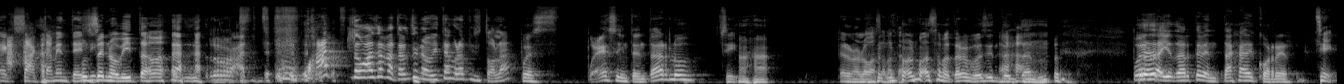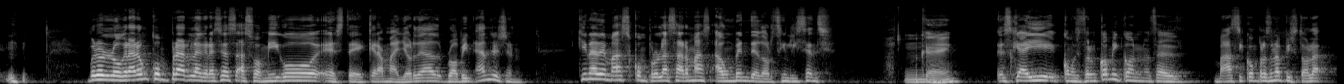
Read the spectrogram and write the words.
exactamente. Un cenovita. ¿No vas a matar a un cenovita con una pistola? Pues puedes intentarlo. Sí, Ajá. pero no lo vas a matar. No lo vas a matar, pero puedes intentarlo. Puedes ayudarte ventaja de correr. Sí. Pero lograron comprarla gracias a su amigo, este, que era mayor de edad, Robin Anderson, quien además compró las armas a un vendedor sin licencia. Ok. Es que ahí, como si fuera un Comic Con, o sea, vas y compras una pistola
